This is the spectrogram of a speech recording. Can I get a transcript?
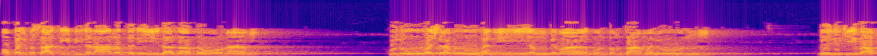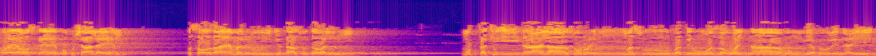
اور بج بساتی دی لرا رب ددی لازاب دورنا کلو واشربو ہنیم بما کنتم تعملون. ویلی کی باخرے اس کے پخشالے وسودا ملون کے تاسو کول. متکئین علی سرر مسوفت وزوجناهم بحور عین.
